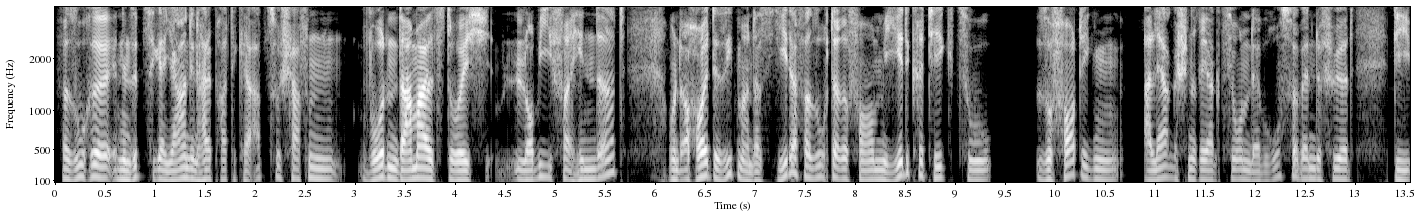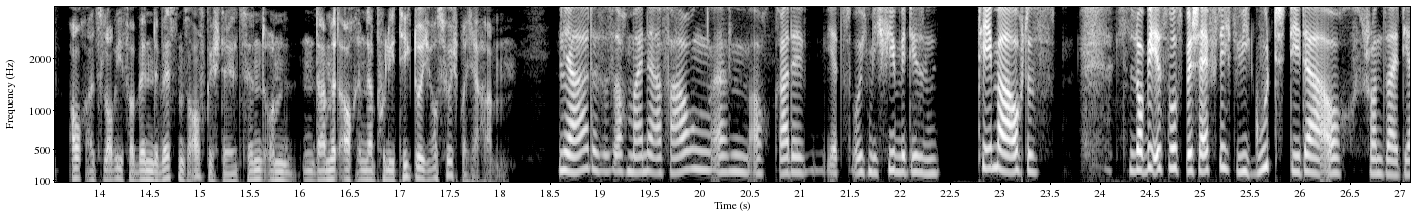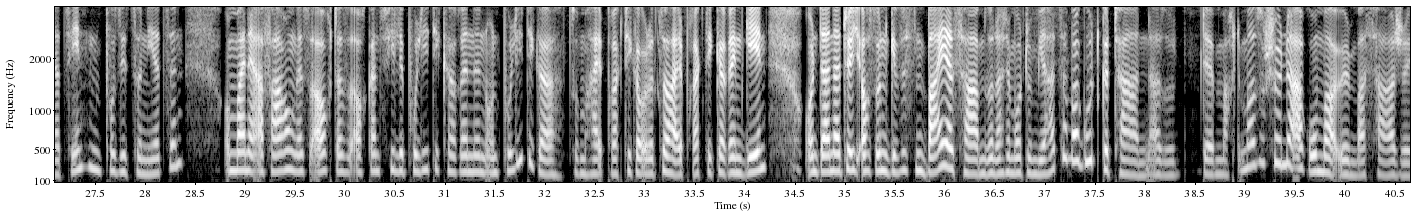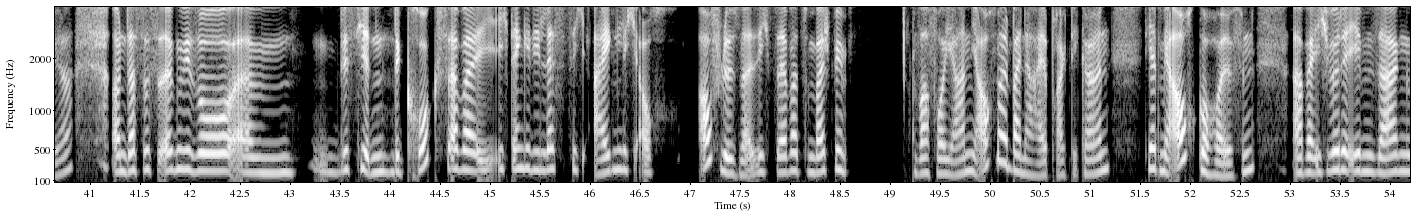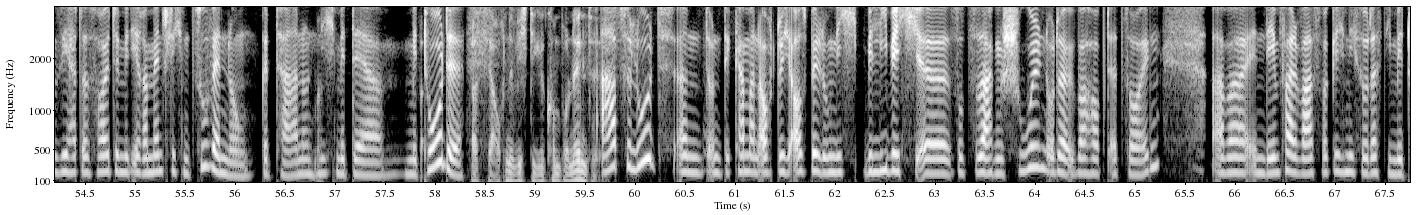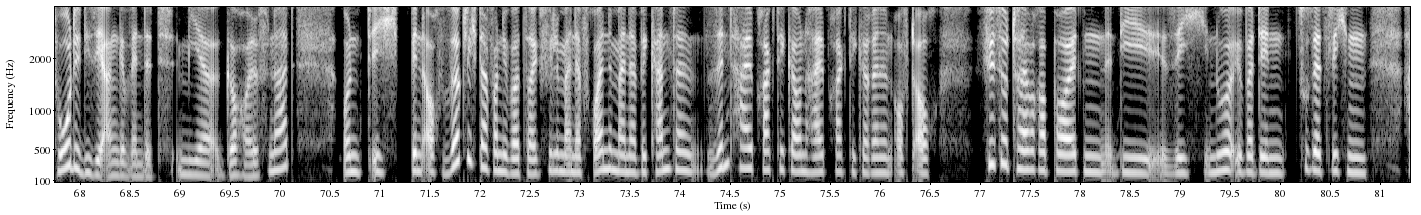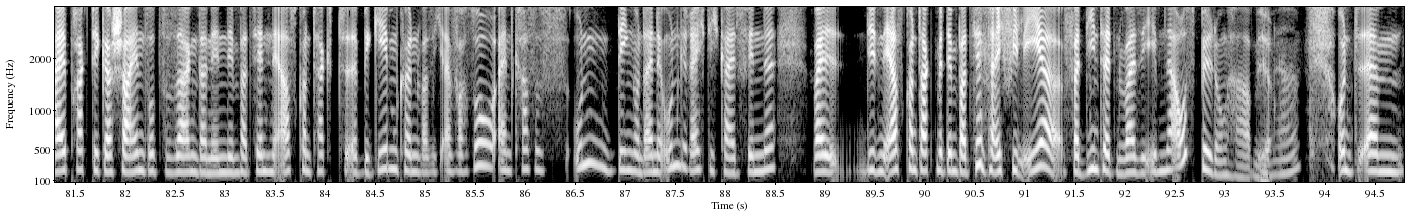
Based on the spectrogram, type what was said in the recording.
Versuche in den 70er Jahren den Heilpraktiker abzuschaffen, wurden damals durch Lobby verhindert. Und auch heute sieht man, dass jeder Versuch der Reform, jede Kritik zu sofortigen allergischen Reaktionen der Berufsverbände führt, die auch als Lobbyverbände bestens aufgestellt sind und damit auch in der Politik durchaus Fürsprecher haben. Ja, das ist auch meine Erfahrung, ähm, auch gerade jetzt, wo ich mich viel mit diesem Thema auch des Lobbyismus beschäftigt, wie gut die da auch schon seit Jahrzehnten positioniert sind. Und meine Erfahrung ist auch, dass auch ganz viele Politikerinnen und Politiker zum Heilpraktiker oder zur Heilpraktikerin gehen und dann natürlich auch so einen gewissen Bias haben, so nach dem Motto, mir hat es aber gut getan. Also der macht immer so schöne Aromaölmassage, ja. Und das ist irgendwie so ähm, ein bisschen eine Krux, aber ich denke, die lässt sich eigentlich auch auflösen. Also ich selber zum Beispiel war vor Jahren ja auch mal bei einer Heilpraktikerin. Die hat mir auch geholfen. Aber ich würde eben sagen, sie hat das heute mit ihrer menschlichen Zuwendung getan und was, nicht mit der Methode. Was ja auch eine wichtige Komponente ist. Absolut. Und, und die kann man auch durch Ausbildung nicht beliebig äh, sozusagen schulen oder überhaupt erzeugen. Aber in dem Fall war es wirklich nicht so, dass die Methode, die sie angewendet, mir geholfen hat. Und ich bin auch wirklich davon überzeugt, viele meiner Freunde, meiner Bekannten sind Heilpraktiker und Heilpraktikerinnen, oft auch Physiotherapeuten, die sich nur über den zusätzlichen Heilpraktikerschein sozusagen dann in den Patienten-Erstkontakt äh, begeben können, was ich einfach so ein krasses Unding und eine Ungerechtigkeit finde, weil die den Erstkontakt mit dem Patienten eigentlich viel eher verdient hätten, weil sie eben eine Ausbildung haben. Ja. Ja? Und ähm,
